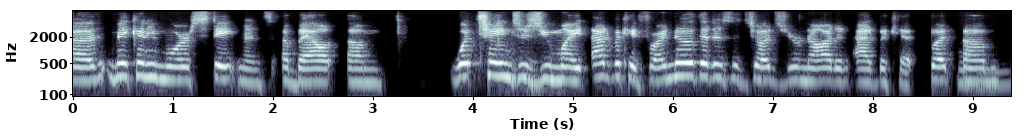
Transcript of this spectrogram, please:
uh, make any more statements about um, what changes you might advocate for. I know that as a judge, you're not an advocate, but um, Mhm.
